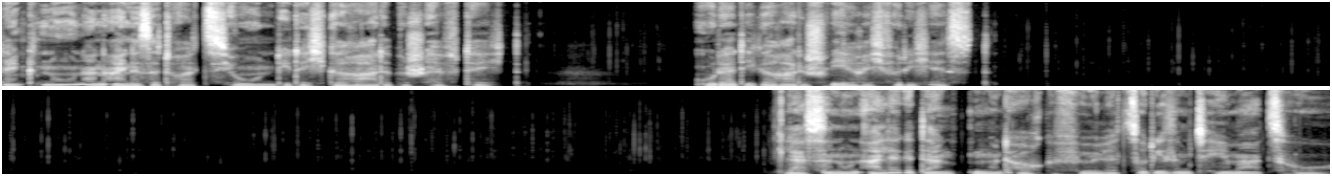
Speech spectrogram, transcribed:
Denk nun an eine Situation, die dich gerade beschäftigt oder die gerade schwierig für dich ist. Lasse nun alle Gedanken und auch Gefühle zu diesem Thema zu.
